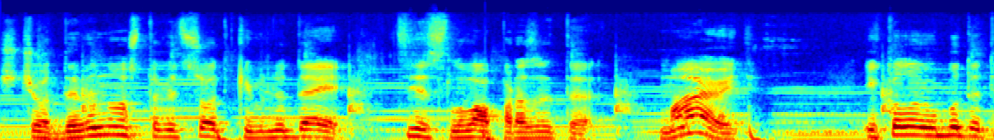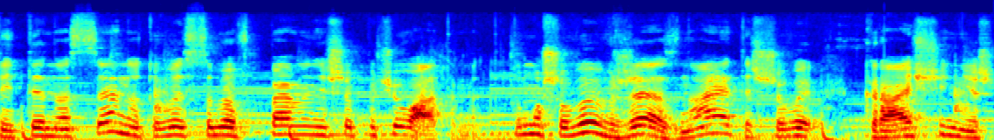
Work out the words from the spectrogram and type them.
що 90% людей ці слова паразити мають, і коли ви будете йти на сцену, то ви себе впевненіше почуватимете. Тому що ви вже знаєте, що ви кращі, ніж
